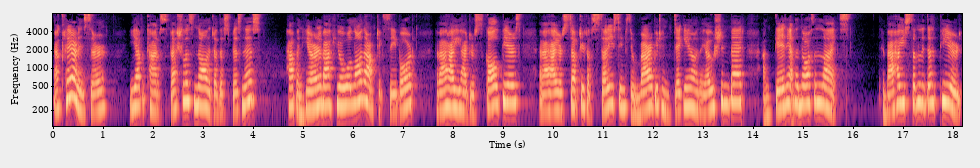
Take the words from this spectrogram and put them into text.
Now clearly, sir, you have a kind of specialist knowledge of this business. Have been hearing about you along the Arctic seaboard, about how you had your skull pierced, about how your subject of study seems to vary between digging on the ocean bed and gazing at the northern lights, about how you suddenly disappeared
